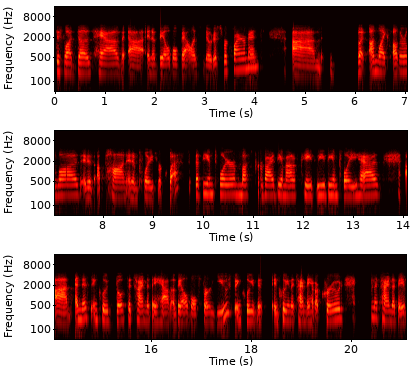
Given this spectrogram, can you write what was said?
this law does have uh, an available balance notice requirement. Um, but unlike other laws, it is upon an employee's request that the employer must provide the amount of paid leave the employee has. Um, and this includes both the time that they have available for use, including the, including the time they have accrued, the time that they've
